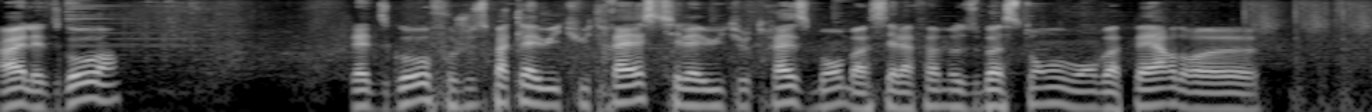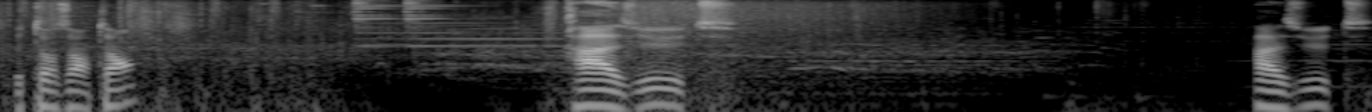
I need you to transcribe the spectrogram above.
Ouais, let's go. Hein. Let's go. Faut juste pas que la 8-8 reste. Si la 8-8 reste, bon, bah, c'est la fameuse baston où on va perdre euh, de temps en temps. Ah, zut. Ah, zut.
